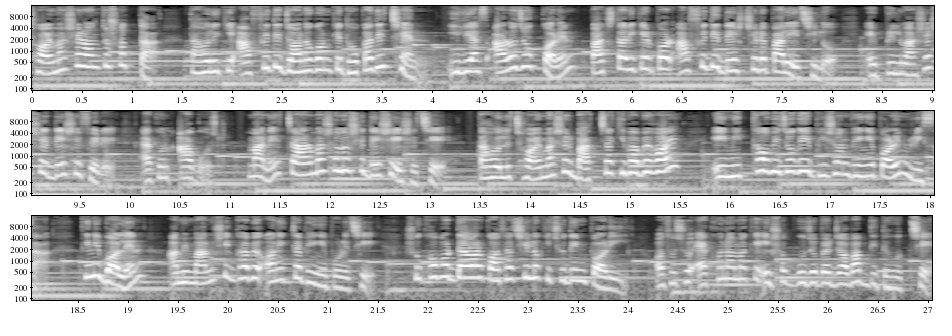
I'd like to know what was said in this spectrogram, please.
ছয় মাসের অন্তঃসত্ত্বা। তাহলে কি আফ্রিদি জনগণকে ধোকা দিচ্ছেন? ইলিয়াস আরও যোগ করেন পাঁচ তারিখের পর আফ্রিদি দেশ ছেড়ে পালিয়েছিল। এপ্রিল মাসে সে দেশে ফেরে এখন আগস্ট। মানে চার মাস হলো সে দেশে এসেছে। তাহলে ছয় মাসের বাচ্চা কীভাবে হয়? এই মিথ্যা অভিযোগেই ভীষণ ভেঙে পড়েন রিসা। তিনি বলেন, আমি মানসিকভাবে অনেকটা ভেঙে পড়েছি। সুখবর দেওয়ার কথা ছিল কিছুদিন পরেই। অথচ এখন আমাকে এসব গুজবের জবাব দিতে হচ্ছে।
